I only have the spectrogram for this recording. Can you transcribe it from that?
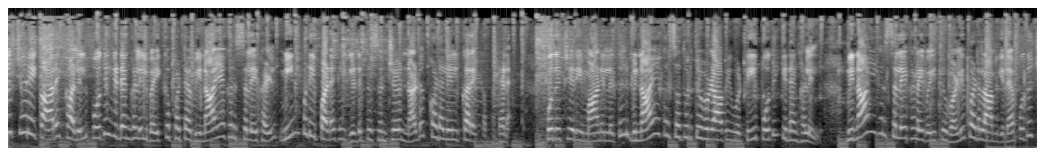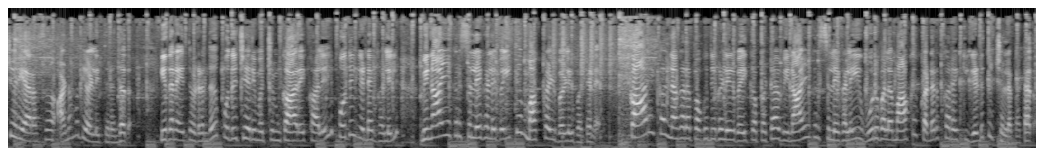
புதுச்சேரி காரைக்காலில் பொது இடங்களில் வைக்கப்பட்ட விநாயகர் சிலைகள் மீன்பிடி படகில் எடுத்து சென்று நடுக்கடலில் கரைக்கப்பட்டன. புதுச்சேரி மாநிலத்தில் விநாயகர் சதுர்த்தி விழாவை ஒட்டி பொது இடங்களில் விநாயகர் சிலைகளை வைத்து வழிபடலாம் என புதுச்சேரி அரசு அனுமதி அளித்திருந்தது. இதனைத் தொடர்ந்து புதுச்சேரி மற்றும் காரைக்காலில் பொது இடங்களில் விநாயகர் சிலைகளை வைத்து மக்கள் வழிபட்டனர். காரைக்கால் நகர பகுதிகளில் வைக்கப்பட்ட விநாயகர் சிலைகளை ஊர்வலமாக கடற்கரைக்கு எடுத்துச் செல்லப்பட்டது.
